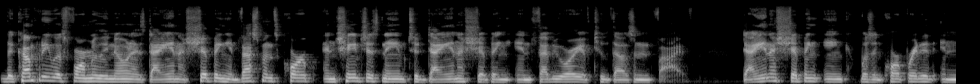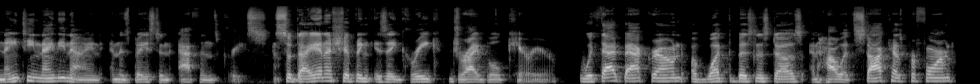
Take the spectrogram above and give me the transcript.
The company was formerly known as Diana Shipping Investments Corp. and changed its name to Diana Shipping in February of 2005. Diana Shipping Inc. was incorporated in 1999 and is based in Athens, Greece. So, Diana Shipping is a Greek dry bulk carrier. With that background of what the business does and how its stock has performed,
